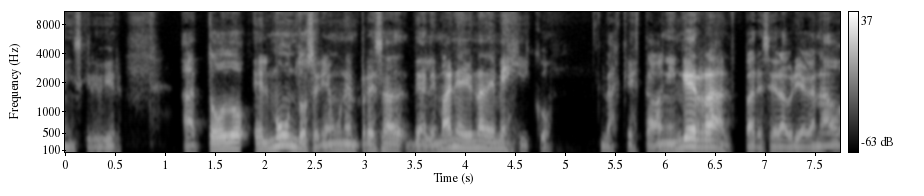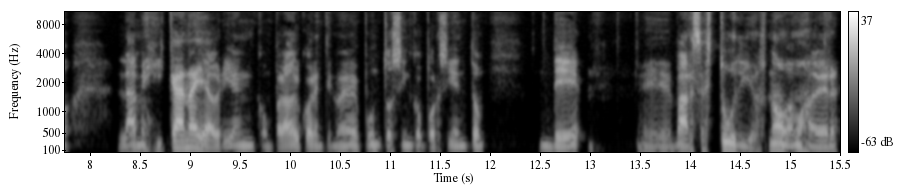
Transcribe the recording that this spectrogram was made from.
inscribir a todo el mundo. Serían una empresa de Alemania y una de México. Las que estaban en guerra, al parecer habría ganado la mexicana y habrían comprado el 49.5% de eh, Barça Studios, ¿no? Vamos a ver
